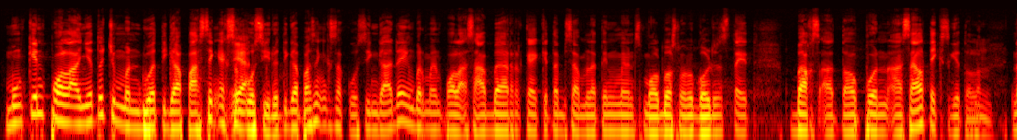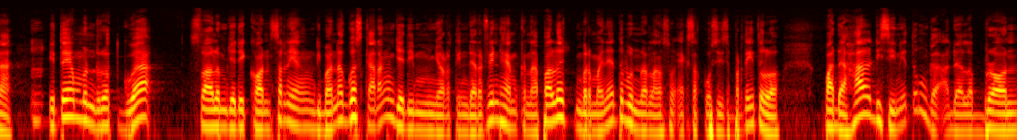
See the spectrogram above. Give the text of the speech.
mungkin polanya tuh cuma dua tiga passing eksekusi dua tiga passing eksekusi. Nggak ada yang bermain pola sabar kayak kita bisa melihatin main small ball small ball Golden State Bucks ataupun uh, Celtics gitu loh. Nah itu yang menurut gue selalu menjadi concern yang di mana gue sekarang jadi menyorotin Darvin Ham kenapa lu bermainnya tuh benar langsung eksekusi seperti itu loh. Padahal di sini tuh nggak ada LeBron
